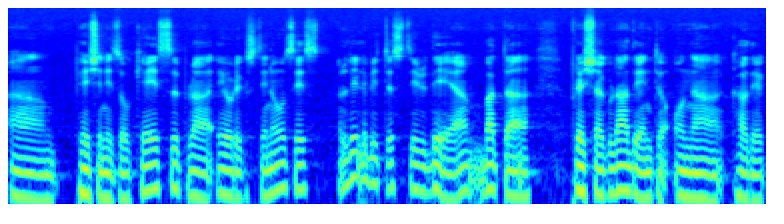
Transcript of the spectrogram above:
um, patient is okay, supra-aortic stenosis, a little bit still there, but uh, pressure gradient on a cardiac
